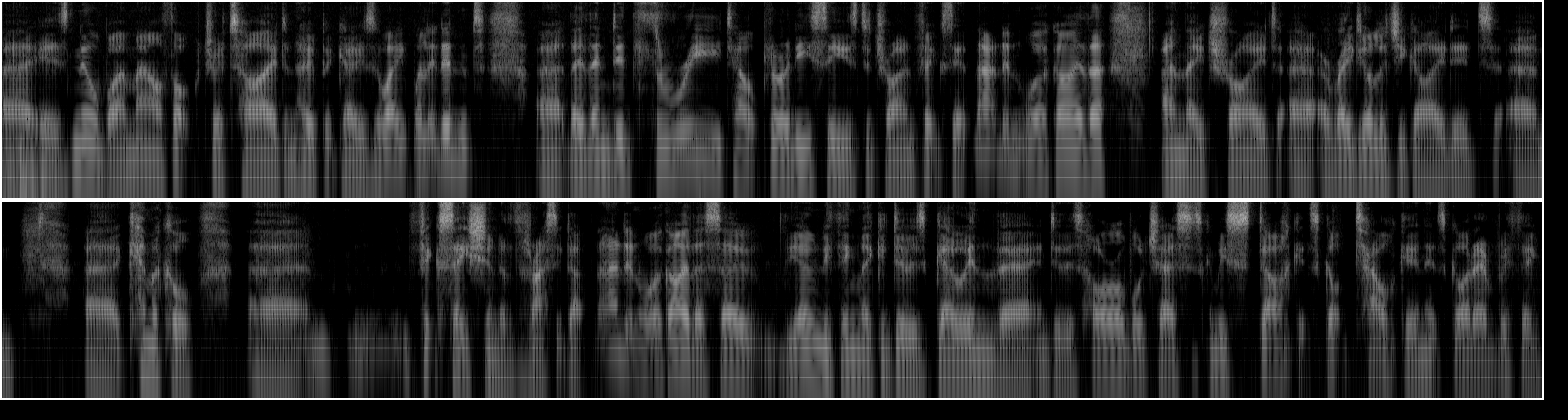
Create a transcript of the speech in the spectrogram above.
uh, is nil by mouth, octreotide, and hope it goes away. Well, it didn't. Uh, they then did three talc pleurid to try and fix it. That didn't work either. And they tried uh, a radiology guided um, uh, chemical um, fixation of the thoracic duct. That didn't work either. So the only thing they could do is go in there into this horrible chest. It's going to be stuck. It's got talc in. It's got everything.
